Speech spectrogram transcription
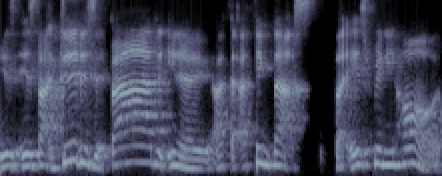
is is that good? Is it bad? You know, I, th- I think that's that is really hard.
